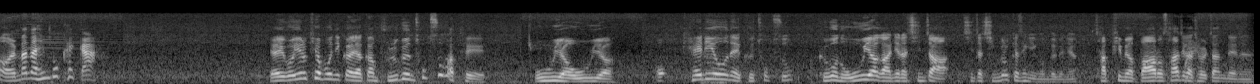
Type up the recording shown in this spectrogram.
얼마나 행복할까? 야 이거 이렇게 보니까 약간 붉은 촉수 같아. 오우야 오우야. 어? 캐리온의 그 촉수? 그건 오우야가 아니라 진짜 진짜 징그럽게 생긴 건데 그냥. 잡히면 바로 사지가 절단되는.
